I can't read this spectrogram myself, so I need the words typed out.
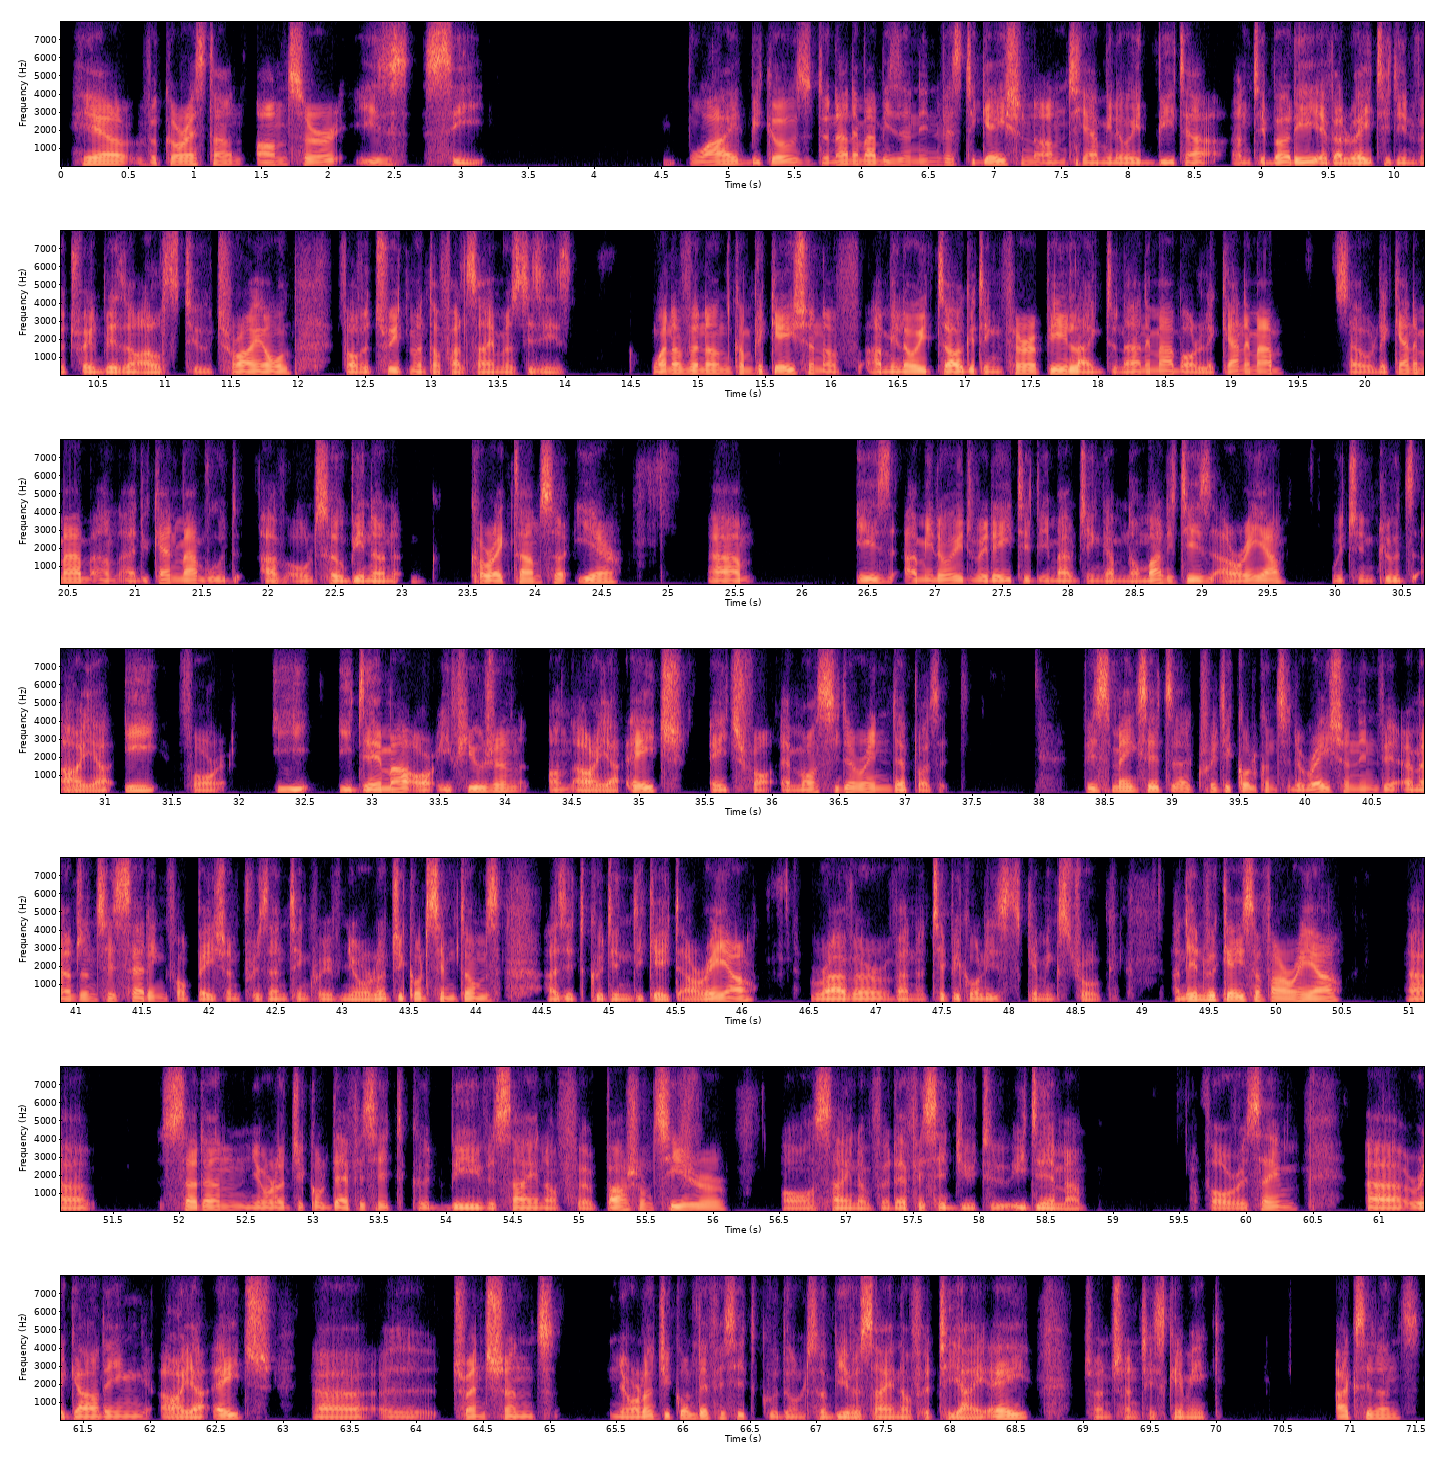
Here, the correct answer is C. Why? Because donanemab is an investigation anti-amyloid beta antibody evaluated in the Trailblazer ALZ 2 trial for the treatment of Alzheimer's disease. One of the known complications of amyloid targeting therapy like donanemab or lecanemab so lecanemab and aducanumab would have also been a correct answer here. Um, is amyloid-related imaging abnormalities ARIA, which includes ARIA-E for E edema or effusion, and ARIA-H, H for hemosiderin deposit. This makes it a critical consideration in the emergency setting for patients presenting with neurological symptoms, as it could indicate ARIA rather than a typical ischemic stroke. And in the case of ARIA, uh, sudden neurological deficit could be the sign of a partial seizure or sign of a deficit due to edema. For the same, uh, regarding ARIA-H, uh, transient neurological deficit could also be the sign of a TIA, transient ischemic accidents,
